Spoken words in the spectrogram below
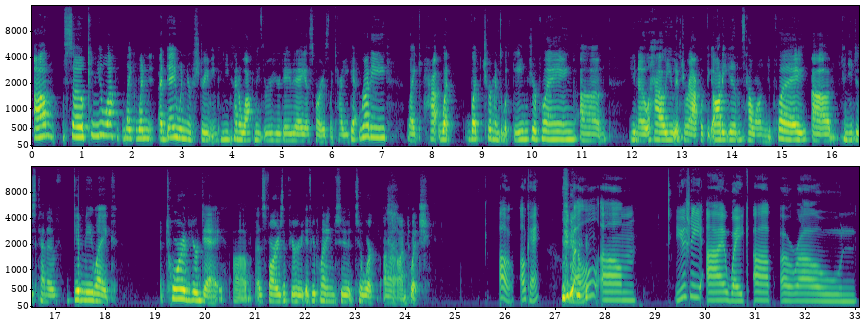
Um, so can you walk like when a day when you're streaming, can you kind of walk me through your day to day as far as like how you get ready, like how what what determines what games you're playing, um, you know, how you interact with the audience, how long you play. Um, can you just kind of give me like a tour of your day, um, as far as if you're if you're planning to to work uh, on Twitch? Oh, okay. Well, um, usually I wake up around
